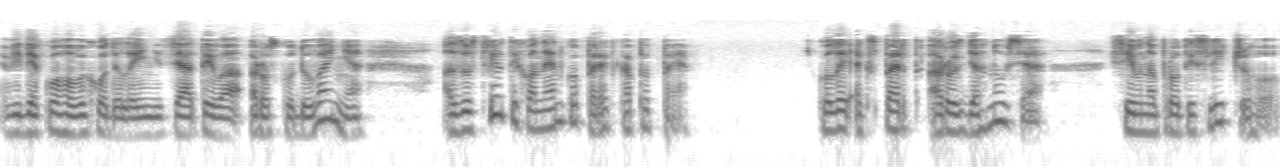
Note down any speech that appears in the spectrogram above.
від якого виходила ініціатива розкодування, зустрів Тихоненко перед КПП. Коли експерт роздягнувся, сів напроти слідчого,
